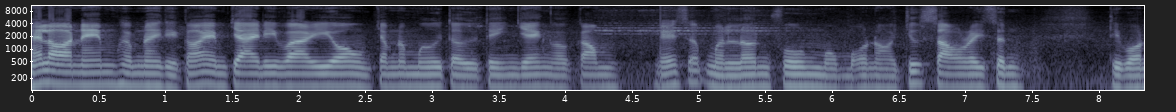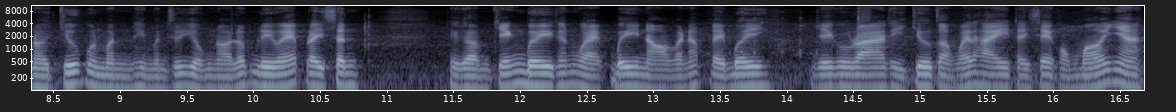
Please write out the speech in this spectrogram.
Hello anh em, hôm nay thì có em trai đi Vario 150 từ Tiền Giang Ngò Công. Ghé shop mình lên full một bộ nồi trước sau racing. Thì bộ nồi trước mình mình thì mình sử dụng nồi WF racing. Thì gồm chén bi, cánh quạt bi, nồi và nắp đầy bi. Dây cura thì chưa cần phải thay tại xe còn mới nha.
